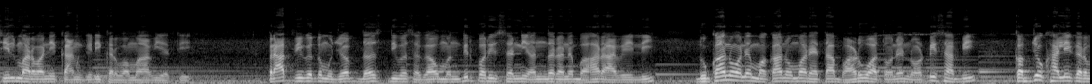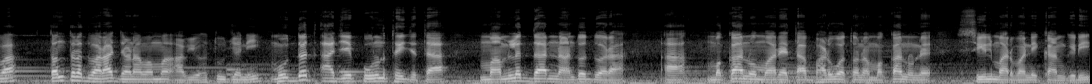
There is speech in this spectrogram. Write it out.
સીલ મારવાની કામગીરી કરવામાં આવી હતી. પ્રાપ્ત વિગતો મુજબ દસ દિવસ અગાઉ મંદિર પરિસરની અંદર અને બહાર આવેલી દુકાનો અને મકાનોમાં રહેતા ભાડુઆતોને નોટિસ આપી કબજો ખાલી કરવા તંત્ર દ્વારા જણાવવામાં આવ્યું હતું, જેની મુદ્દત આજે પૂર્ણ થઈ જતાં મામલતદાર નાંદોદ દ્વારા આ મકાનોમાં રહેતા ભાડુઆતોના મકાનોને સીલ મારવાની કામગીરી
